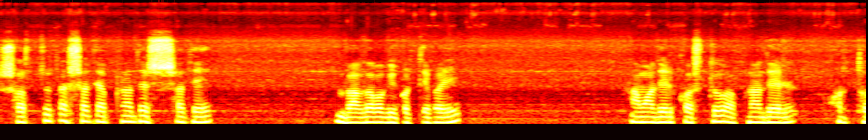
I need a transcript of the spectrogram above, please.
স্বচ্ছতার সাথে আপনাদের সাথে ভাগাভাগি করতে পারি। আমাদের কষ্ট, আপনাদের অর্থ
